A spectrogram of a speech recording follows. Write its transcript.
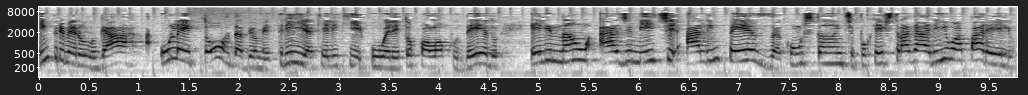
Em primeiro lugar, o leitor da biometria, aquele que o eleitor coloca o dedo, ele não admite a limpeza constante, porque estragaria o aparelho.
